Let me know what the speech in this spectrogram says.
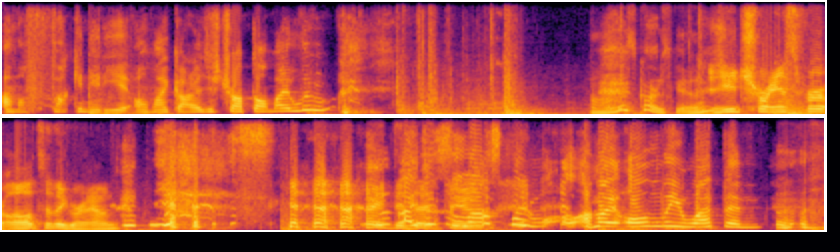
I'm a fucking idiot. Oh my god! I just dropped all my loot. Oh, this car's good. Did you transfer all to the ground? yes. I did I just too. lost my my only weapon. Oh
